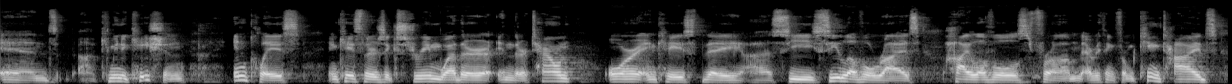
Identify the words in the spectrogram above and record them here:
and uh, communication in place in case there's extreme weather in their town or in case they uh, see sea level rise, high levels from everything from king tides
